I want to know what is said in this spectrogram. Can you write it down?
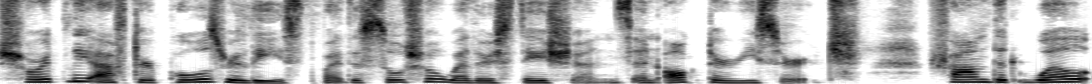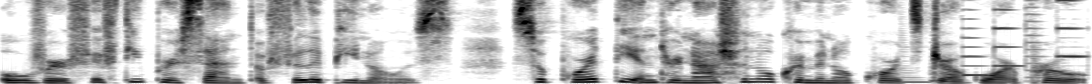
shortly after polls released by the social weather stations and Octa Research found that well over 50% of Filipinos support the International Criminal Court's drug war probe.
